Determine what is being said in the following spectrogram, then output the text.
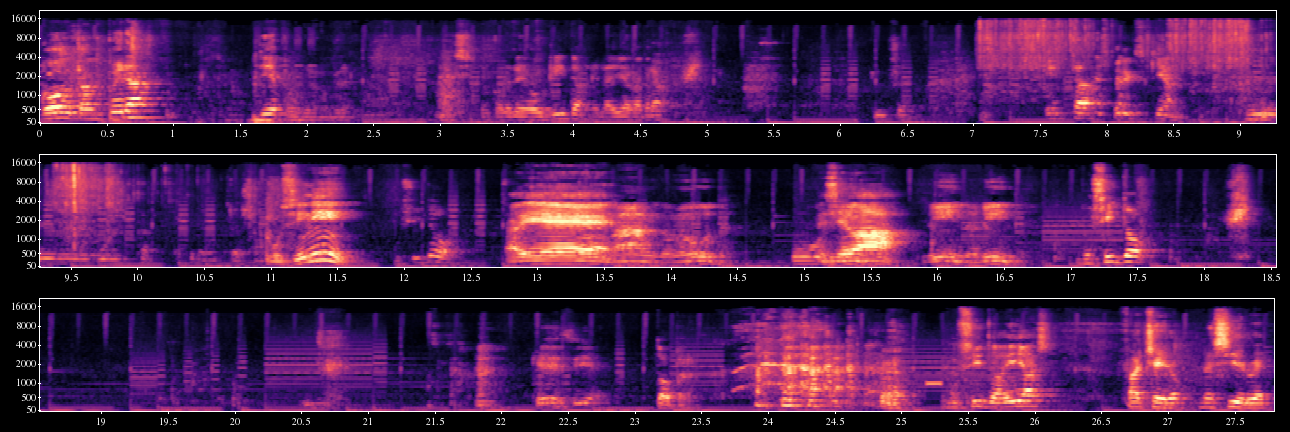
Gol campera. 10 puntos campera. El color de boquita, el ahí acá atrás. Tuyo. Esta. Gustó ya. ¿Musini? Busito. Está bien. Banco, me gusta. Ese va. Lindo, lindo. Busito. ¿Qué decía? Topper. Bolsito Adidas. Fachero, me sirve.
